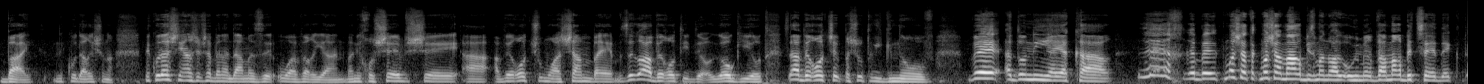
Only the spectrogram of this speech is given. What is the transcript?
ביי. נקודה ראשונה. נקודה שנייה, אני חושב שהבן אדם הזה הוא עבריין, ואני חושב שהעבירות שהוא מואשם בהן, זה לא עבירות אידיאולוגיות, זה עבירות של פשוט לגנוב. ואדוני היקר, לך, כמו, שאתה, כמו שאמר בזמנו אולמרט, ואמר בצדק, ת-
